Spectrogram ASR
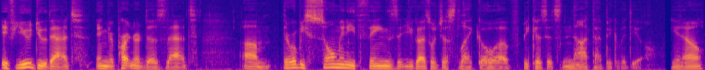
if you do that and your partner does that, um, there will be so many things that you guys will just let go of because it's not that big of a deal, you know?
